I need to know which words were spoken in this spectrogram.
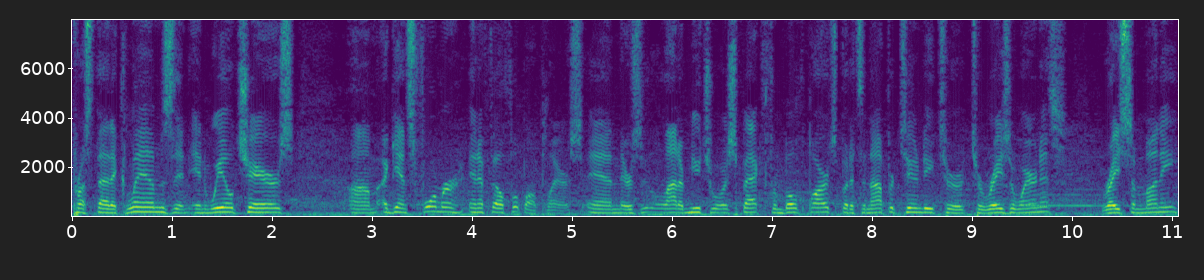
prosthetic limbs and in wheelchairs um, against former NFL football players. And there's a lot of mutual respect from both parts, but it's an opportunity to, to raise awareness, raise some money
